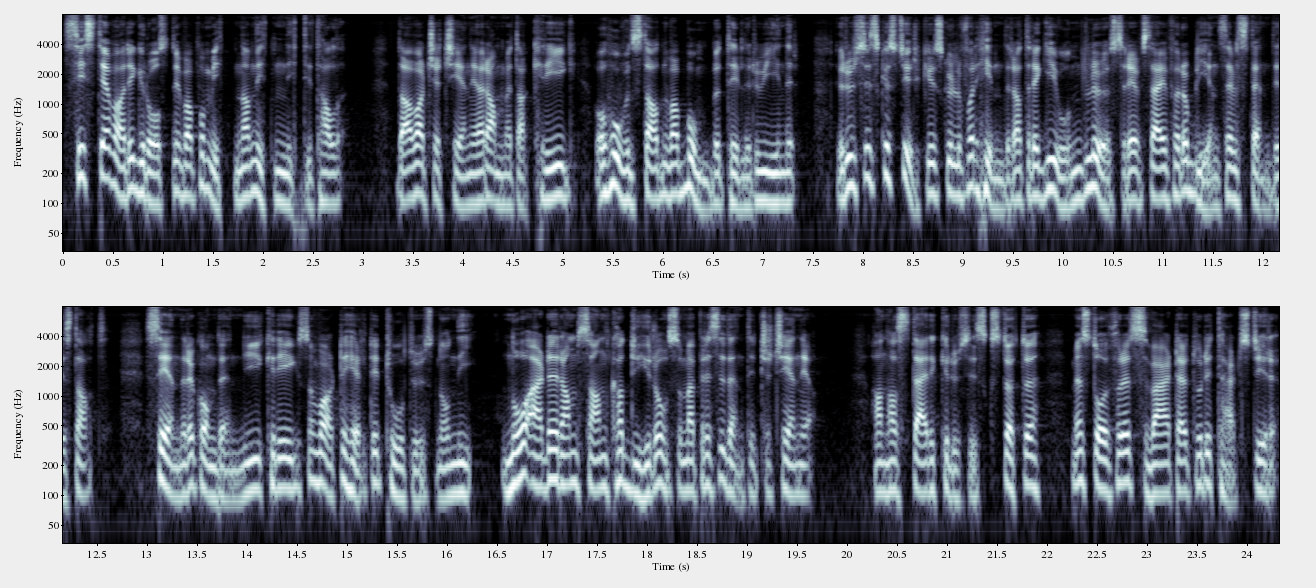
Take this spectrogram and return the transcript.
Sist jeg var i Gråsny, var på midten av 1990-tallet. Da var Tsjetsjenia rammet av krig, og hovedstaden var bombet til ruiner. Russiske styrker skulle forhindre at regionen løsrev seg for å bli en selvstendig stat. Senere kom det en ny krig som varte helt til 2009. Nå er det Ramzan Kadyrov som er president i Tsjetsjenia. Han har sterk russisk støtte, men står for et svært autoritært styre.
